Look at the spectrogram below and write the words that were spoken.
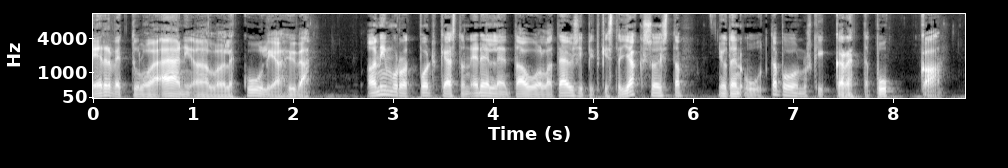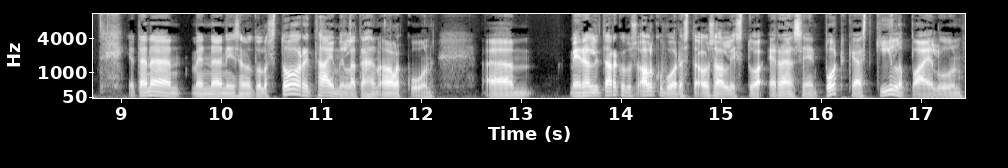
Tervetuloa ääniaalloille kuulia hyvä. Animurot podcast on edelleen tauolla täysipitkistä jaksoista, joten uutta bonuskikkaretta pukkaa. Ja tänään mennään niin sanotulla story timeilla tähän alkuun. Ähm, meidän oli tarkoitus alkuvuodesta osallistua erääseen podcast-kilpailuun,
